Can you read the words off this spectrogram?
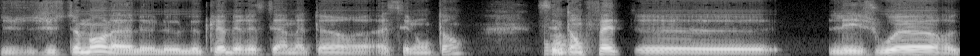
justement là, le, club est resté amateur euh, assez longtemps. C'est mhm. en fait euh, les joueurs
